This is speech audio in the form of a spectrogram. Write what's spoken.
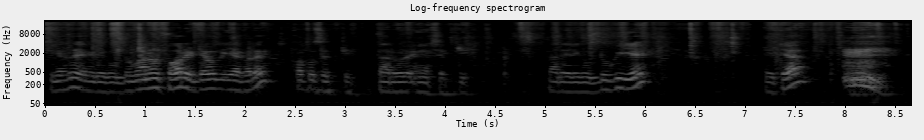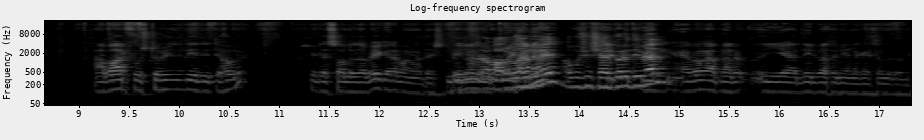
ঠিক আছে? এরকম ঢুকানোর পর এটাও ইয়ে করে কত সেফটি তারপরে হ্যাঁ সেফটি তার এরকম ঢুকিয়ে এটা আবার পোস্ট অফিসে দিয়ে দিতে হবে। সেটা চলে যাবে এখানে বাংলাদেশ ভিডিওটা ভালো লাগলে অবশ্যই শেয়ার করে দিবেন। এবং আপনার ইয়া নির্বাচনী এলাকায় চলে যাবে।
